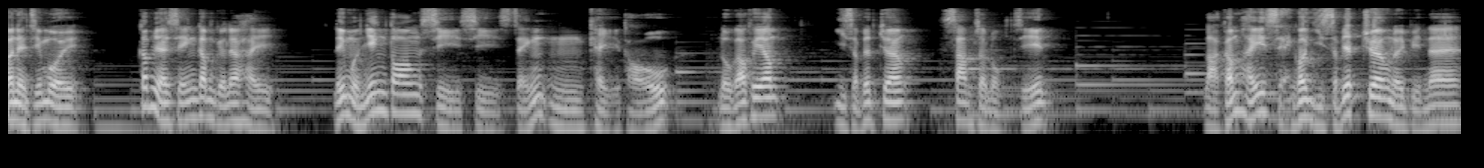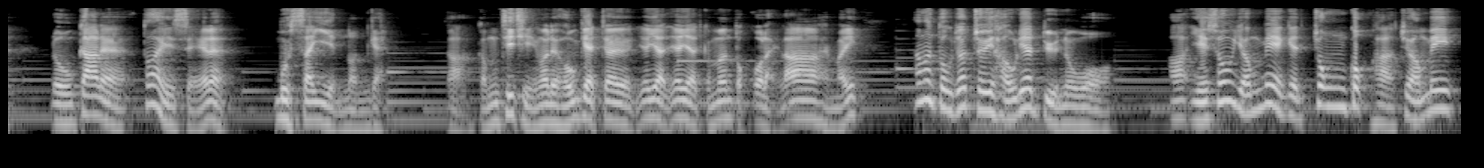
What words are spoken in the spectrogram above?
各位姊妹，今日嘅聖經金句咧係你們應當時時醒悟祈禱。路加福音二十一章三十六節。嗱，咁喺成個二十一章裏邊咧，路加咧都係寫咧末世言論嘅。啊，咁之前我哋好嘅，即係一日一日咁樣讀過嚟啦，係咪？啱啱到咗最後呢一段咯，啊耶穌有咩嘅忠告吓？最後尾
